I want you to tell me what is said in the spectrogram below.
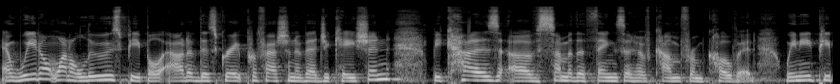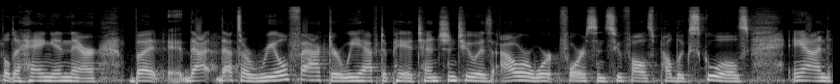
And we don't want to lose people out of this great profession of education because of some of the things that have come from COVID. We need people to hang in there, but that that's a real factor we have to pay attention to as our workforce in Sioux Falls Public Schools and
